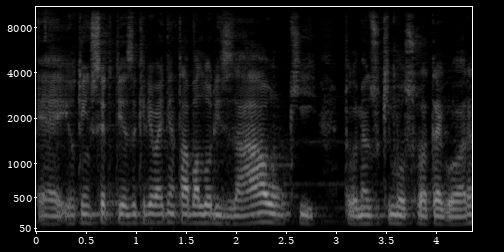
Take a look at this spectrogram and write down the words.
é, eu tenho certeza que ele vai tentar valorizar o que, pelo menos o que mostrou até agora,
